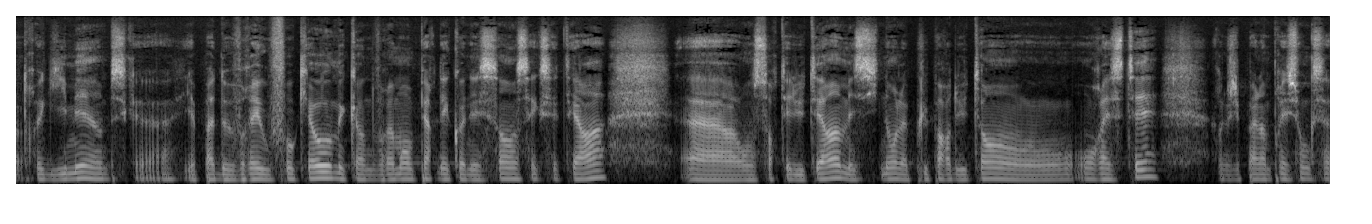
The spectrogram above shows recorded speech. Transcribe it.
entre guillemets, hein, parce qu'il n'y a pas de vrai ou faux chaos, mais quand vraiment on perd des connaissances, etc. Euh, on sortait du terrain, mais sinon la plupart du temps on, restait. J'ai pas l'impression que, ça,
